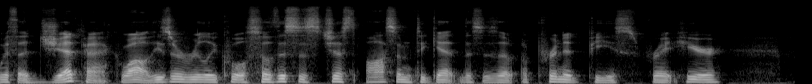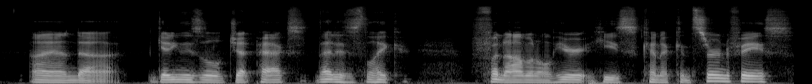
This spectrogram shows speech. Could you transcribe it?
with a jetpack. Wow, these are really cool. So this is just awesome to get. This is a, a printed piece right here. And uh, getting these little jetpacks, that is like phenomenal. Here he's kind of concerned face.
